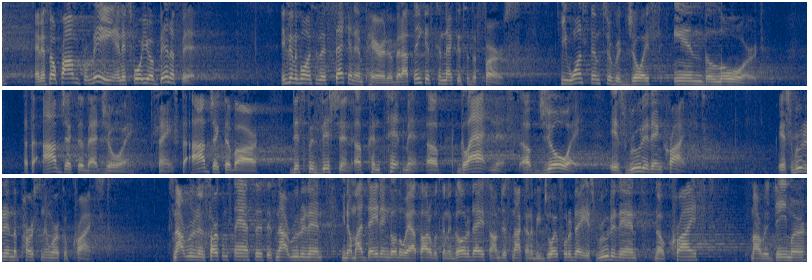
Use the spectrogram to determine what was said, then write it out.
and it's no problem for me, and it's for your benefit. He's going to go into this second imperative that I think is connected to the first. He wants them to rejoice in the Lord. That the object of that joy, saints, the object of our disposition of contentment, of gladness, of joy, is rooted in Christ. It's rooted in the person and work of Christ. It's not rooted in circumstances. It's not rooted in, you know, my day didn't go the way I thought it was going to go today, so I'm just not going to be joyful today. It's rooted in, no, Christ, my Redeemer,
